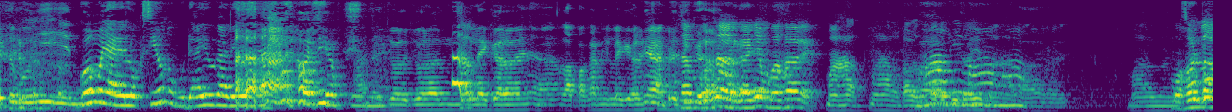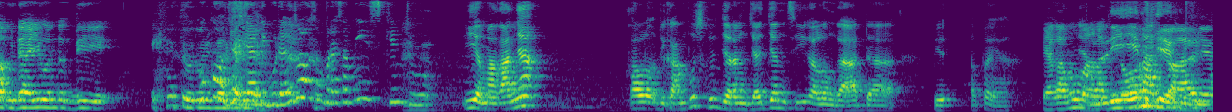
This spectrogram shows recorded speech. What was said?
Sembunyiin. Gue mau nyari Luxio ke Budayu kali ya. Ada jual-jualan ilegalnya lapakan ilegalnya ada juga harganya mahal ya Mahal, mahal kalau Mahal, iya, mahal. mahal. Mahal. mohonlah budayu untuk di Gue turunin kalau jajan di Budayu tuh langsung berasa miskin cu. Iya makanya kalau di kampus gue jarang jajan sih kalau nggak ada apa ya? Ya kamu yang malah beli orang ini. ya soalnya.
